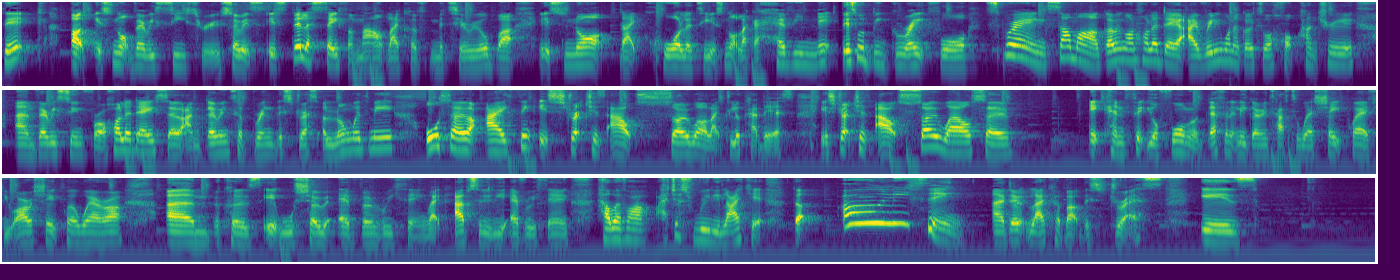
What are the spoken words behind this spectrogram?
thick but it's not very see-through. So it's it's still a safe amount like of material but it's not like quality. It's not like a heavy knit. This would be great for spring summer going on holiday. I really want to go to a hot country um, very soon for a holiday so i'm going to bring this dress along with me. Also i think it stretches out so well. Like look at this. It stretches out so well so it can fit your form. You're definitely going to have to wear shapewear if you are a shapewear wearer um, because it will show everything, like absolutely everything. However, I just really like it. The only thing I don't like about this dress is,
